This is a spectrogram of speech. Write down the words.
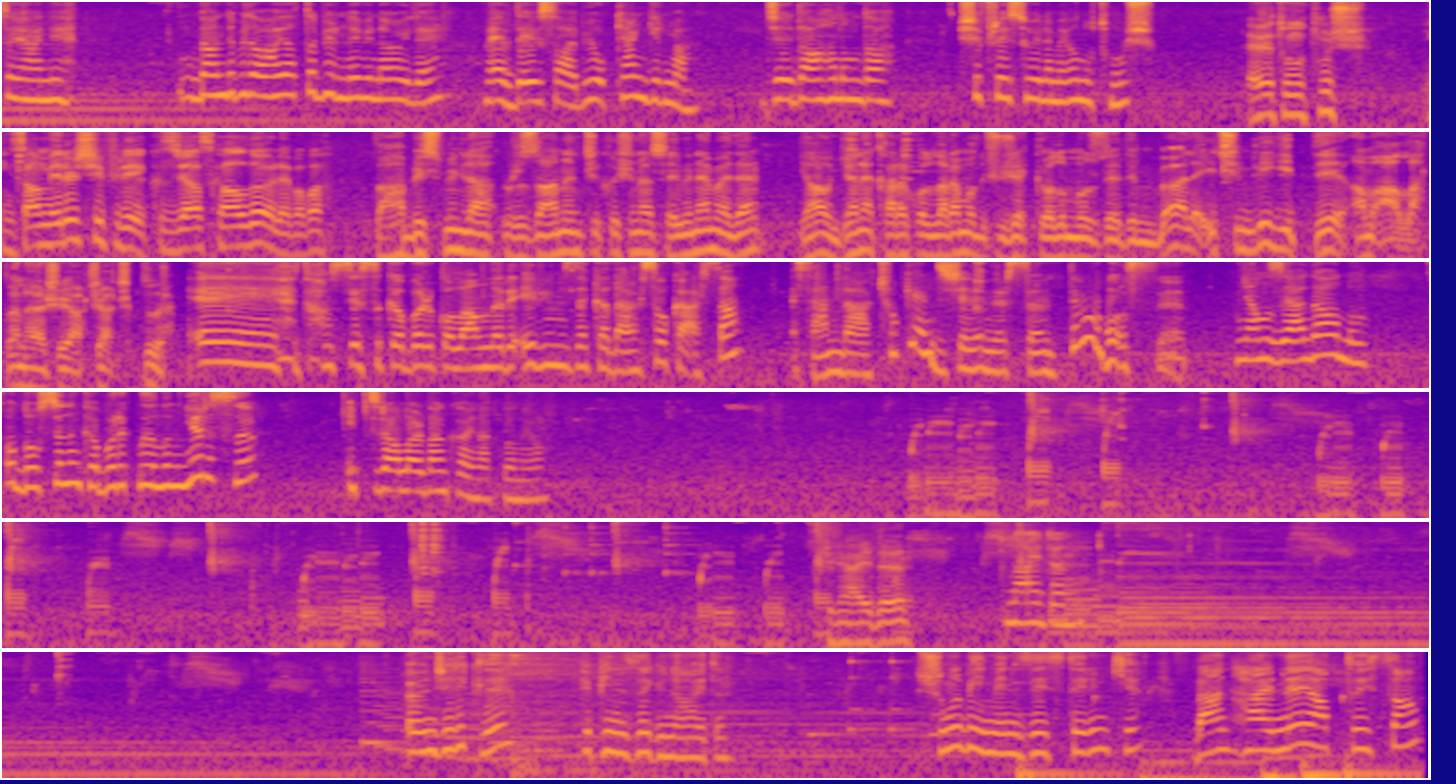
işte yani. Ben de bir daha hayatta birinin evine öyle. Evde ev sahibi yokken girmem. Ceyda Hanım da şifreyi söylemeyi unutmuş. Evet unutmuş. İnsan verir şifreyi. Kızcağız kaldı öyle baba. Daha bismillah Rıza'nın çıkışına sevinemeden ya gene karakollara mı düşecek yolumuz dedim. Böyle içim bir gitti ama Allah'tan her şey açığa çıktı da. Ee, dosyası kabarık olanları evimize kadar sokarsan e, sen daha çok endişelenirsin değil mi Muhsin? Yalnız Yelda Hanım, o dosyanın kabarıklığının yarısı iftiralardan kaynaklanıyor. Günaydın. Günaydın. Öncelikle hepinize günaydın. Şunu bilmenizi isterim ki ben her ne yaptıysam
